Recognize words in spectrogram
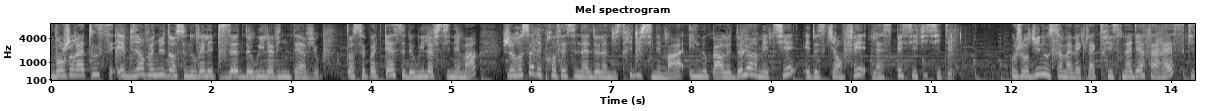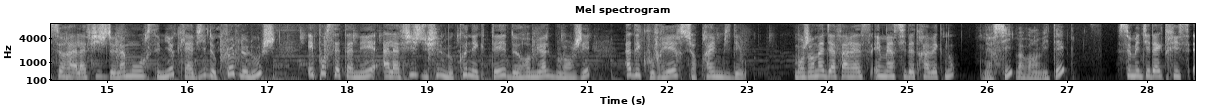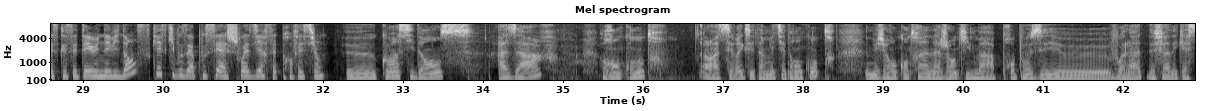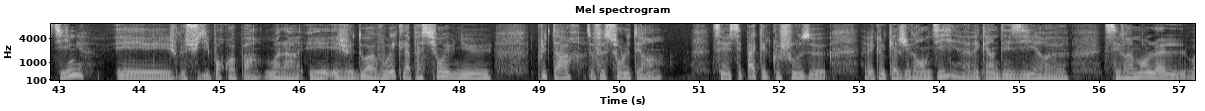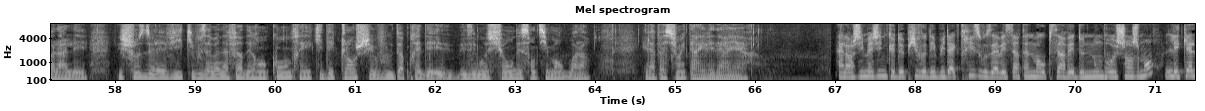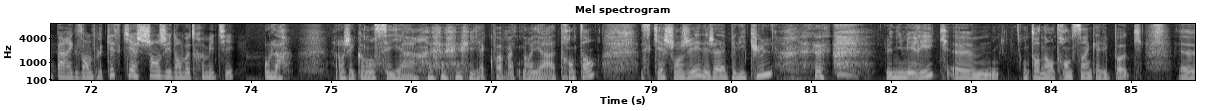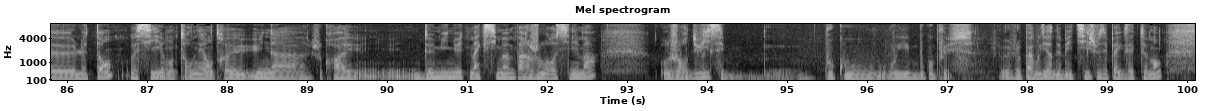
Bonjour à tous et bienvenue dans ce nouvel épisode de We Love Interview. Dans ce podcast de We Love Cinéma, je reçois des professionnels de l'industrie du cinéma. Ils nous parlent de leur métier et de ce qui en fait la spécificité. Aujourd'hui, nous sommes avec l'actrice Nadia Fares qui sera à l'affiche de L'amour, c'est mieux que la vie de Claude Lelouch et pour cette année à l'affiche du film Connecté de Romuald Boulanger à découvrir sur Prime Video. Bonjour Nadia Fares et merci d'être avec nous. Merci de m'avoir invitée. Ce métier d'actrice, est-ce que c'était une évidence? Qu'est-ce qui vous a poussé à choisir cette profession? Euh, Coïncidence, hasard, rencontre. Alors c'est vrai que c'est un métier de rencontre, mais j'ai rencontré un agent qui m'a proposé, euh, voilà, de faire des castings. Et je me suis dit pourquoi pas, voilà. Et, et je dois avouer que la passion est venue plus tard, enfin, sur le terrain. C'est c'est pas quelque chose euh, avec lequel j'ai grandi, avec un désir. euh, C'est vraiment le, voilà les, les choses de la vie qui vous amènent à faire des rencontres et qui déclenchent chez vous d'après des, des émotions, des sentiments, voilà. Et la passion est arrivée derrière. Alors j'imagine que depuis vos débuts d'actrice, vous avez certainement observé de nombreux changements. Lesquels par exemple? Qu'est-ce qui a changé dans votre métier? Oula Alors j'ai commencé il y a il y a quoi maintenant? Il y a 30 ans. Ce qui a changé, déjà la pellicule, le numérique. euh, on tournait en 35 à l'époque. Euh, le temps aussi, on tournait entre une à, je crois, une- une- deux minutes maximum par jour au cinéma. Aujourd'hui, c'est beaucoup, oui, beaucoup plus. Je ne veux pas vous dire de bêtises, je ne sais pas exactement,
